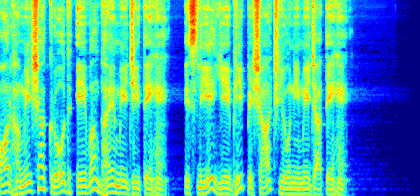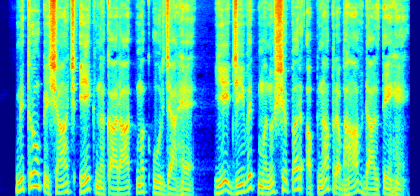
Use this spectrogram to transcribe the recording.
और हमेशा क्रोध एवं भय में जीते हैं, इसलिए ये भी पिशाच योनि में जाते हैं। मित्रों, पिशाच एक नकारात्मक ऊर्जा है। ये जीवित मनुष्य पर अपना प्रभाव डालते हैं।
